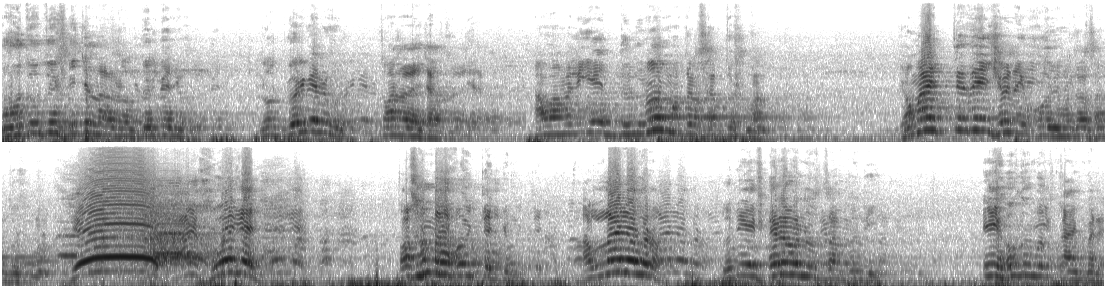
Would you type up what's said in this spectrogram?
মহদুদের ফিতে না রোধ করবে নি রোধ করবে নি তোমারা ইজাজত দিয়ে আওয়ামী লীগের দুর্ন মাদ্রাসার দুশ্মন। জমাইতে দিয়েছে না ওই মাদ্রাসার দুশ্মন। গেছে পছন্দ হইতে আল্লাহ নগর যদি এই ফেরাউন যদি এই হুকুমত কায়েম করে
